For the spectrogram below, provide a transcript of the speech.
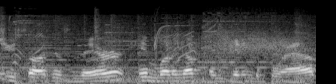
you saw just there, him running up and getting the grab,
